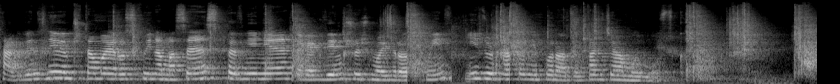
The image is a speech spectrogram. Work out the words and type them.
Tak, więc nie wiem, czy ta moja rozkmina ma sens. Pewnie nie, tak jak większość moich rozkmin. Nic już na to nie poradzę. Tak działa mój mózg.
